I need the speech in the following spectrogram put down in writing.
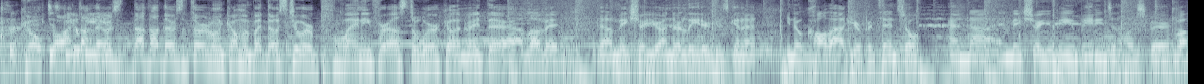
Cool. Just oh, be I thought there was I thought there was a third one coming, but those two are plenty for us to work on right there. I love it. Uh, make sure you're under a leader who's gonna, you know, call out your potential and uh, and make sure you're being obedient to the Holy Spirit. Well,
